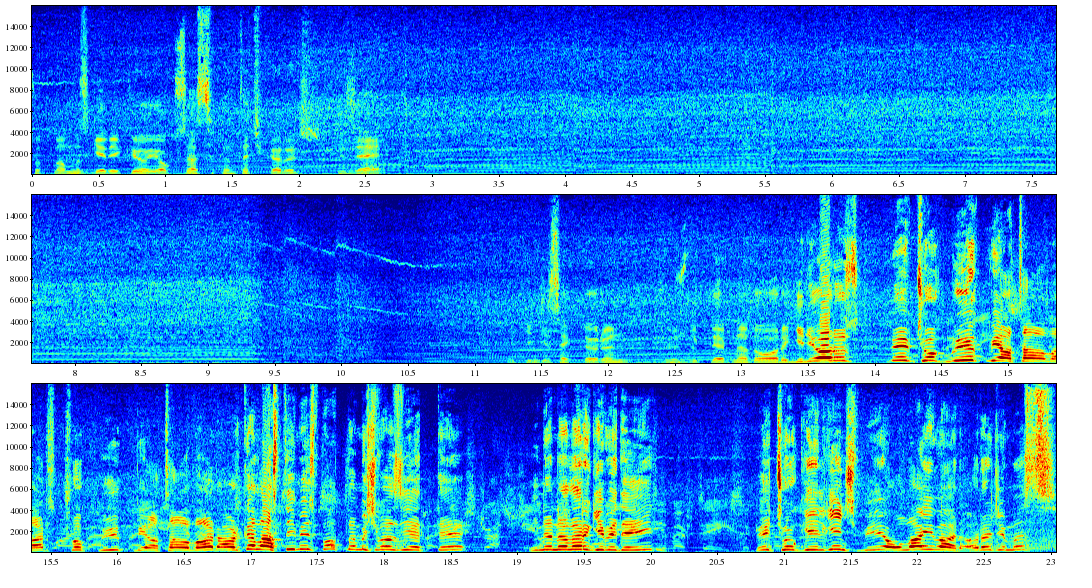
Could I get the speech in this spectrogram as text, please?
tutmamız gerekiyor yoksa sıkıntı çıkarır bize. İkinci sektörün düzlüklerine doğru gidiyoruz. Ve çok büyük bir hata var. Çok büyük bir hata var. Arka lastiğimiz patlamış vaziyette. İnanılır gibi değil. Ve çok ilginç bir olay var. Aracımız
